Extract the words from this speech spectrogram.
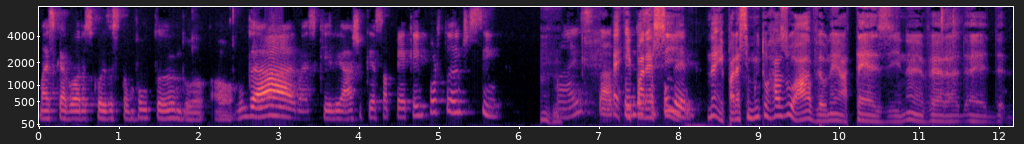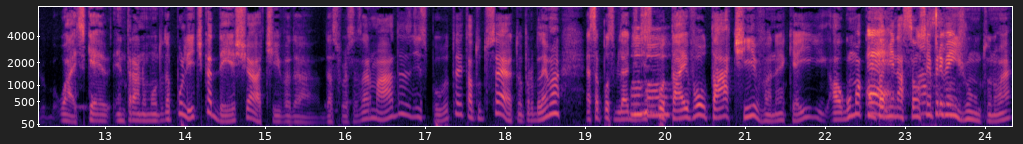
mas que agora as coisas estão voltando ao lugar, mas que ele acha que essa PEC é importante, sim. Uhum. Mas tá é, e parece, né, e parece muito razoável, né, a tese, né, Vera, é, se quer entrar no mundo da política, deixa a ativa da, das Forças Armadas, disputa e tá tudo certo. O problema é essa possibilidade uhum. de disputar e voltar ativa, né? Que aí alguma contaminação é, sempre vem junto, não é?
